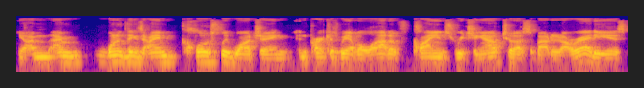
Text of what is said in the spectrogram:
you know I'm I'm one of the things I'm closely watching in part because we have a lot of clients reaching out to us about it already is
